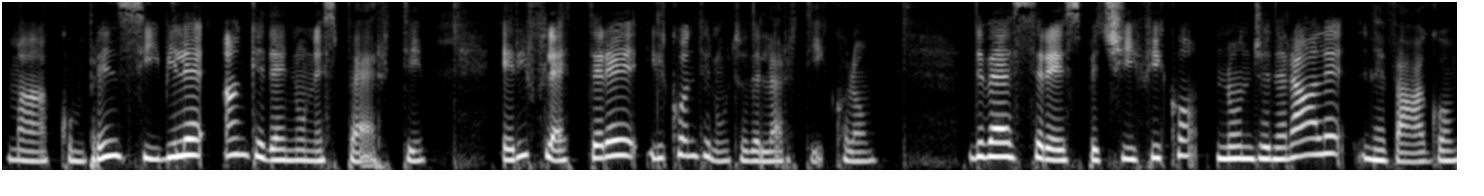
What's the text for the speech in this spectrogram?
ma comprensibile anche dai non esperti e riflettere il contenuto dell'articolo. Deve essere specifico, non generale né vago.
